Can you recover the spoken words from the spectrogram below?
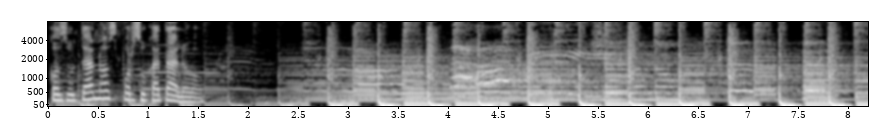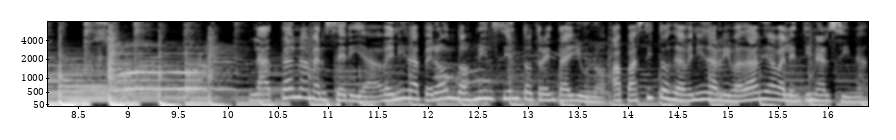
Consultarnos por su catálogo. La Tana Mercería, Avenida Perón 2131, a pasitos de Avenida Rivadavia, Valentina Alsina.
